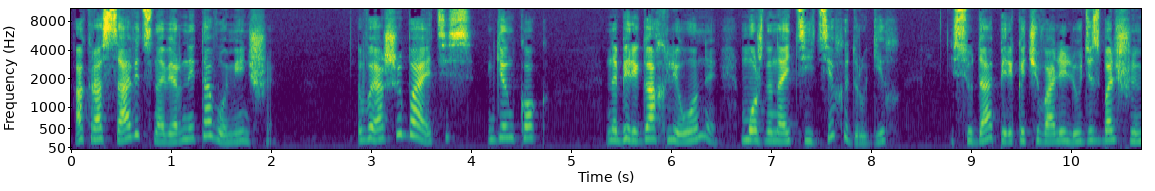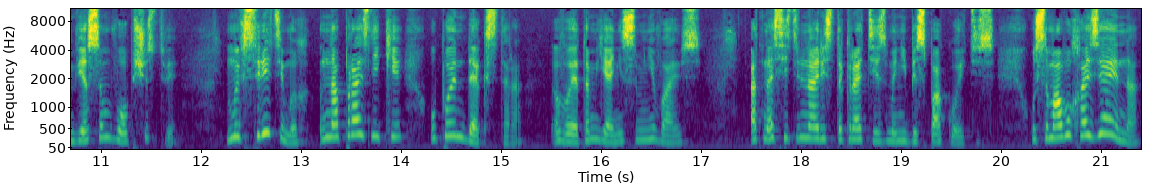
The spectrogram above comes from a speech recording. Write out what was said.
а красавиц, наверное, того меньше. Вы ошибаетесь, Генкок. На берегах Леоны можно найти тех и других. Сюда перекочевали люди с большим весом в обществе. Мы встретим их на празднике у Пойндекстера. В этом я не сомневаюсь. Относительно аристократизма не беспокойтесь. У самого хозяина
